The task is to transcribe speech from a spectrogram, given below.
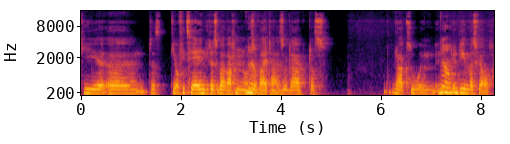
die, äh, das, die Offiziellen, die das überwachen und so weiter. Also da, das lag so im, in, in dem, was wir auch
